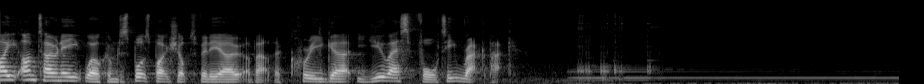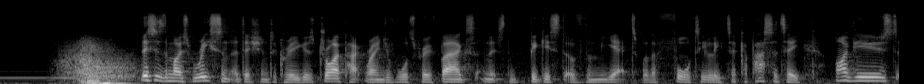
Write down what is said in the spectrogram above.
Hi, I'm Tony. Welcome to Sports Bike Shop's video about the Kriega US40 Rack Pack. This is the most recent addition to Kriega's dry pack range of waterproof bags and it's the biggest of them yet with a 40 litre capacity. I've used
